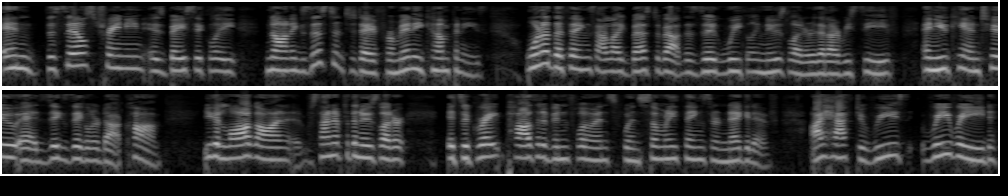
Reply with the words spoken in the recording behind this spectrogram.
And the sales training is basically non-existent today for many companies. One of the things I like best about the Zig weekly newsletter that I receive, and you can too at zigziglar.com. You can log on, sign up for the newsletter. It's a great positive influence when so many things are negative. I have to re- reread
